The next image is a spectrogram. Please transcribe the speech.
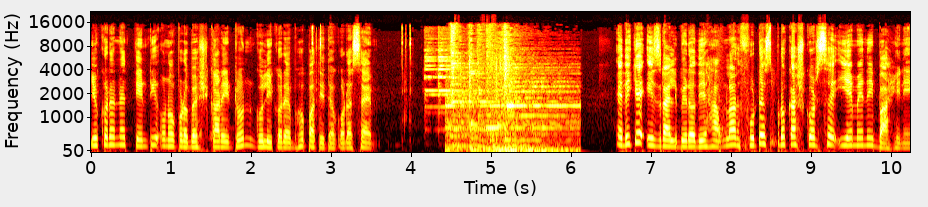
ইউক্রেনের তিনটি অনুপ্রবেশকারী ড্রোন গুলি করে ভূপাতিত করেছে। এদিকে ইসরায়েল বিরোধী হামলার ফুটেজ প্রকাশ করছে ইয়েমেনি বাহিনী।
